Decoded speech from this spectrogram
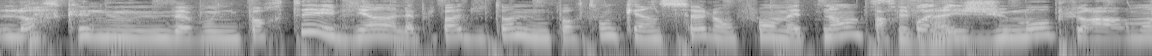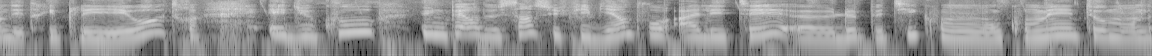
lorsque nous avons une portée, eh bien, la plupart du temps, nous ne portons qu'un seul enfant maintenant, parfois des jumeaux, plus rarement des triplés et autres. Et du coup, une paire de seins suffit bien pour allaiter euh, le petit qu'on met au monde.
